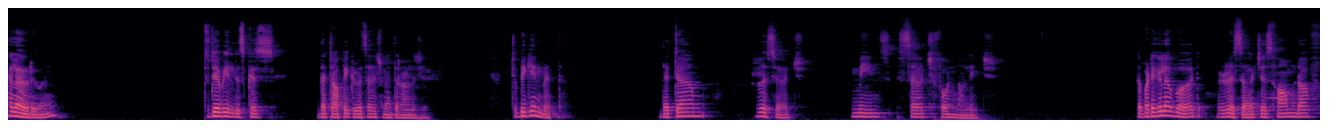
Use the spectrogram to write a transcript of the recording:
Hello everyone. Today we'll discuss the topic research methodology. To begin with, the term research means search for knowledge. The particular word research is formed of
